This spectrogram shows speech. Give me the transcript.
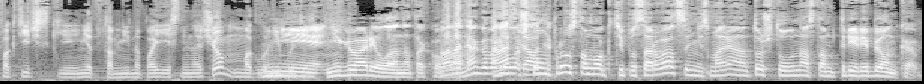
фактически нету там ни на поесть, ни на чем, могло не, не быть. Не, не говорила она такого. она, она говорила, она сказала, что он как... просто мог, типа, сорваться, несмотря на то, что у нас там три ребенка,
